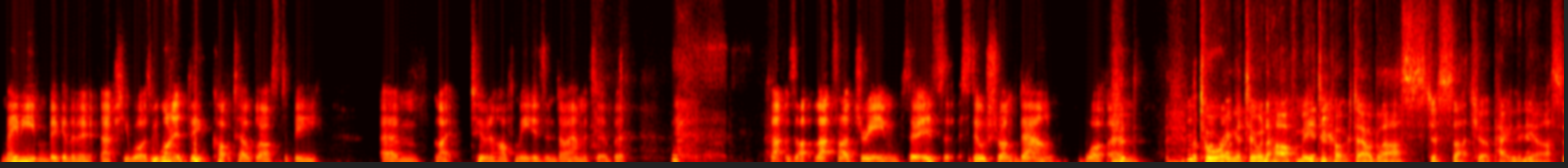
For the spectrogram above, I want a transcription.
maybe even bigger than it actually was. We wanted the cocktail glass to be um, like two and a half meters in diameter, but that was our, that's our dream. So it is still shrunk down. What um, Touring a two and a half meter cocktail glass is just such a pain in the ass.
